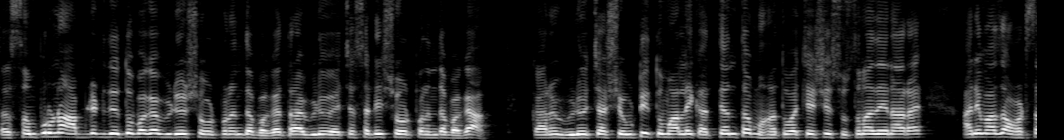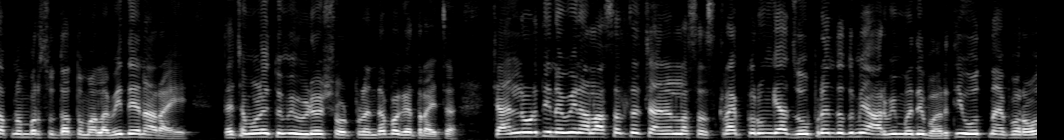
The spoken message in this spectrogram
तर संपूर्ण अपडेट देतो बघा व्हिडिओ शेवटपर्यंत बघत राहा. व्हिडिओ याच्यासाठी शेवटपर्यंत बघा. कारण व्हिडिओच्या शेवटी तुम्हाला एक अत्यंत महत्त्वाची अशी सूचना देणार आहे आणि माझा व्हॉट्सअप नंबरसुद्धा तुम्हाला मी देणार आहे. त्याच्यामुळे तुम्ही व्हिडिओ शेवटपर्यंत बघत राहायचं. चॅनलवरती नवीन आला असाल तर चॅनलला सबस्क्राईब करून घ्या. जोपर्यंत तुम्ही आर्मीमध्ये भरती होत नाही परवा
